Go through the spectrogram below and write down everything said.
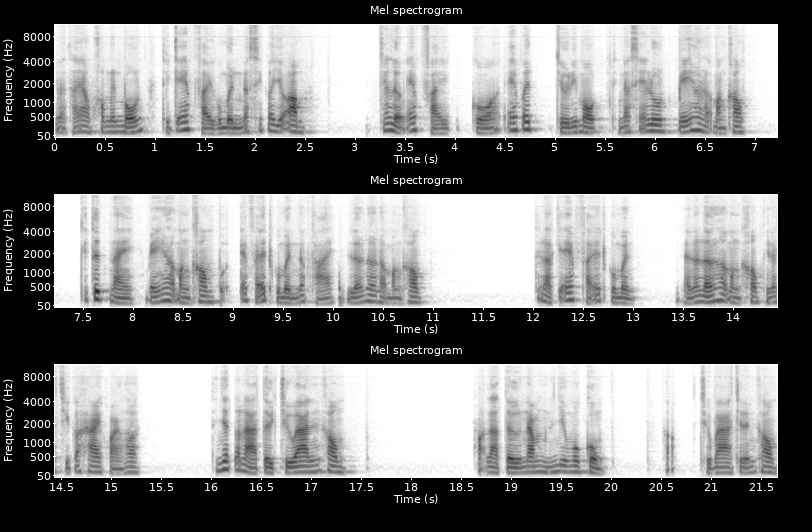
Các bạn thấy không? 0 đến 4 thì cái f phải của mình nó sẽ có dấu âm. Cái lượng f phải của fx trừ đi 1 thì nó sẽ luôn bé hơn là bằng 0 cái tích này bé hơn là bằng 0 f phẩy x của mình nó phải lớn hơn là bằng 0 tức là cái f phẩy x của mình, để nó lớn hơn bằng 0 thì nó chỉ có hai khoảng thôi. Thứ nhất đó là từ trừ 3 đến 0 hoặc là từ 5 đến dương vô cùng. Trừ 3 cho đến 0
